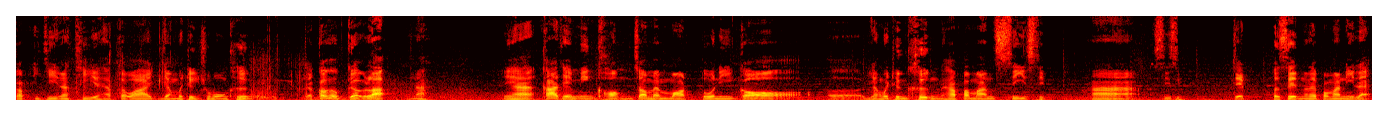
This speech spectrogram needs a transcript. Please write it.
กับอีกกี่นาทีนะครับ แต่ว่ายังไม่ถึงชั่วโมงครึ่ง แต่ก็เกือบเกือบละนะ นี่ฮะ ค่าเทมมิ่งของเจ้าแมมมอสตัวนี้ก็ยังไม่ถึงครึ่งนะครับ ประมาณ 45 40 80%อะไรประมาณนี้แหละ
